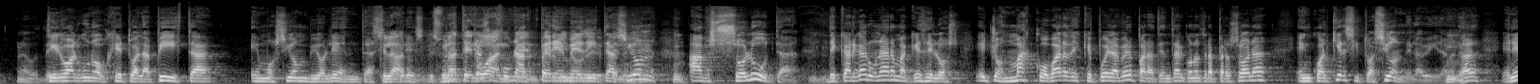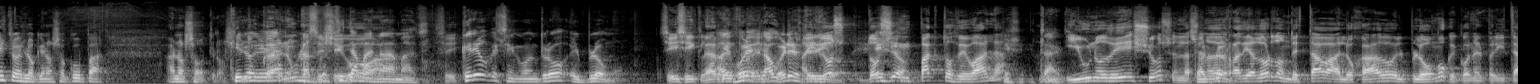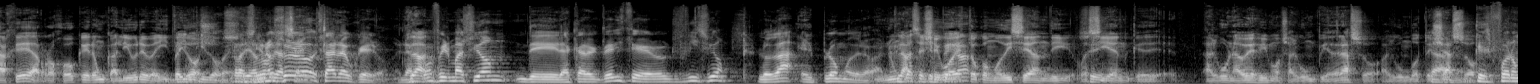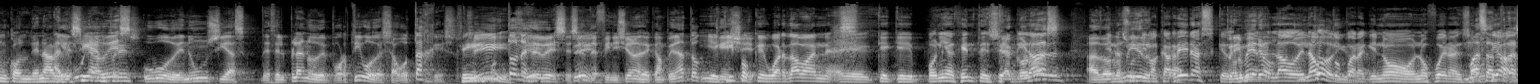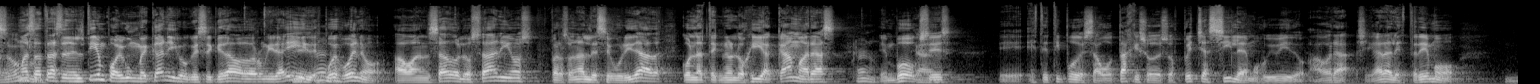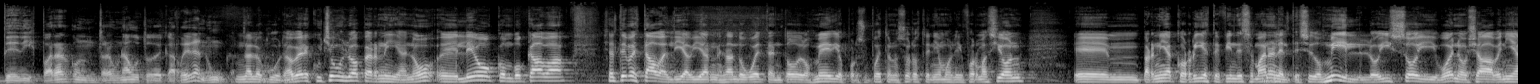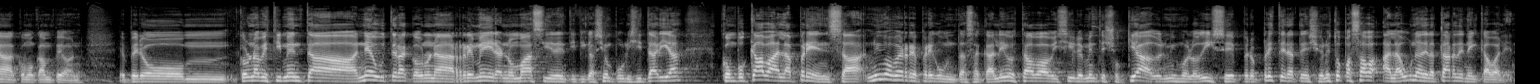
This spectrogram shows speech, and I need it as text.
tiró algún objeto a la pista, emoción violenta, si Claro, querés. es un en este caso fue una de premeditación absoluta de cargar un arma que es de los hechos más cobardes que puede haber para atentar con otra persona en cualquier situación de la vida, ¿verdad? En esto es lo que nos ocupa a nosotros. Quiero Nunca- una se cosita llegó más a- nada más. Sí. Creo que se encontró el plomo. Sí, sí, claro. Del auto. Hay dos, dos eso- impactos de bala exacto. y uno de ellos en la Está zona del radiador donde estaba alojado el plomo que con el peritaje arrojó que era un calibre 22. 22. Si Radiador no de solo está el agujero. La Claro. confirmación de la característica del orificio lo da el plomo de la bala. Nunca Claro, se llegó pega- a esto, como dice Andy recién, que alguna vez vimos algún piedrazo, algún botellazo. que fueron condenables ¿Alguna siempre. vez hubo denuncias desde el plano deportivo de sabotajes? Sí. Montones Sí, de veces sí. en definiciones de campeonato. Y equipos que guardaban, eh, que, que ponían gente en ¿Te seguridad acordás? A en las últimas carreras, que dormían Primero, al lado del auto para que no, no fueran Más atrás, ¿no? más atrás en el tiempo, algún mecánico que se quedaba a dormir ahí. Después, bueno, avanzados los años, personal de seguridad, con la tecnología cámaras Claro. en boxes. Eh, este tipo de sabotajes o de sospechas sí la hemos vivido. Ahora, llegar al extremo de disparar contra un auto de carrera, nunca. Una locura. A ver, escuchémoslo a Pernía, ¿no? Eh, Leo convocaba, ya el tema estaba el día viernes dando vuelta en todos los medios, por supuesto nosotros teníamos la información. Eh, Pernía corría este fin de semana en el TC2000, lo hizo y bueno, ya venía como campeón. Eh, pero mm, con una vestimenta neutra, con una remera nomás, identificación publicitaria, convocaba a la prensa. No iba a haber repreguntas acá, Leo estaba visiblemente choqueado, él mismo lo dice, pero presten atención, esto pasaba a la una de la tarde en el Cabalén.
